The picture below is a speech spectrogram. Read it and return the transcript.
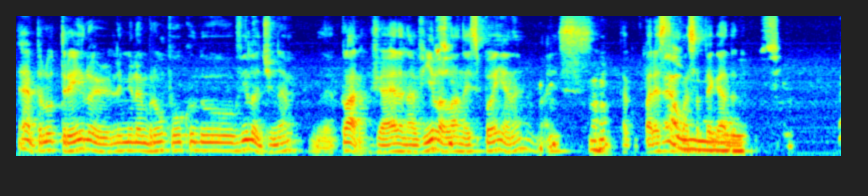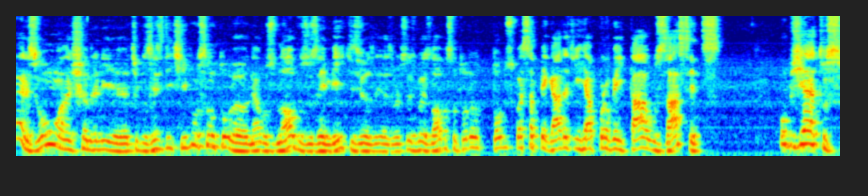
É, pelo trailer ele me lembrou um pouco do Village, né? Claro, já era na vila Sim. lá na Espanha, né? Mas uhum. tá, parece que tá com o... essa pegada. Né? Sim. É, eles vão, Alexandre, ali, tipo, os Resident Evil são todos, né, os novos, os remakes e as versões mais novas são todo, todos com essa pegada de reaproveitar os assets, objetos,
